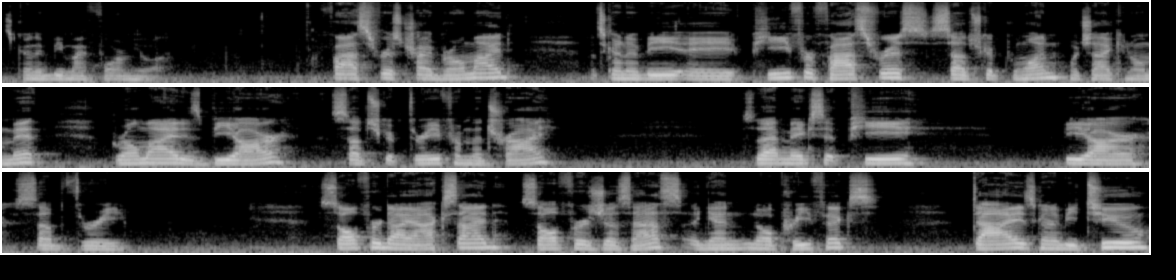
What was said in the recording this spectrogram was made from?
is going to be my formula. Phosphorus tribromide it's going to be a P for phosphorus, subscript 1, which I can omit. Bromide is Br, subscript 3 from the tri. So that makes it P Br sub 3. Sulfur dioxide, sulfur is just S, again, no prefix. Di is going to be 2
